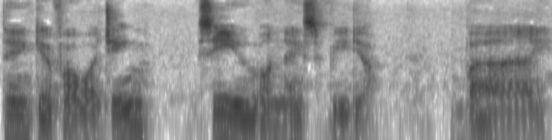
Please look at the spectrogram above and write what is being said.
Thank you for watching. see you on next video. Bye.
